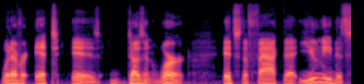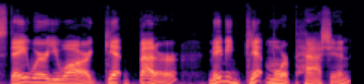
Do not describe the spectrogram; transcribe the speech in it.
whatever it is doesn't work. It's the fact that you need to stay where you are, get better, maybe get more passion,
